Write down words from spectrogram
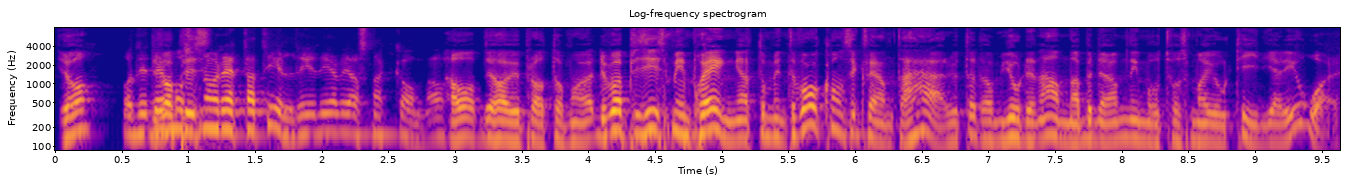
Ja. Och det, det, det måste precis... de rätta till, det är det vi har snackat om. Ja. ja. det har vi pratat om. Det var precis min poäng, att de inte var konsekventa här, utan de gjorde en annan bedömning mot vad som har gjort tidigare i år.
